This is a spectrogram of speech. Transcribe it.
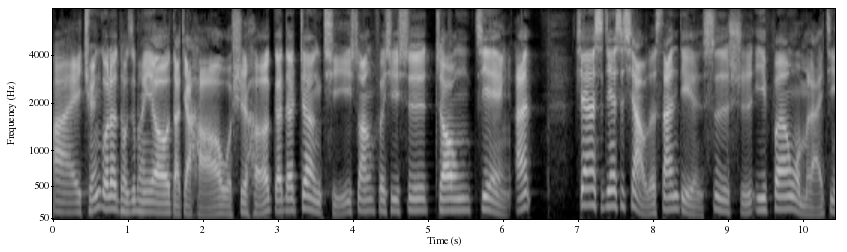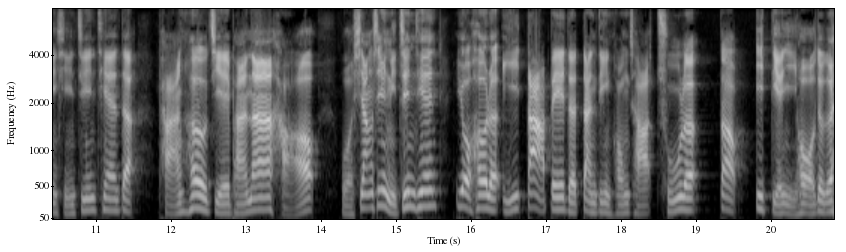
嗨，全国的投资朋友，大家好，我是合格的正奇双分析师钟建安。现在时间是下午的三点四十一分，我们来进行今天的盘后解盘啦。好，我相信你今天又喝了一大杯的淡定红茶，除了到一点以后，对不对？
